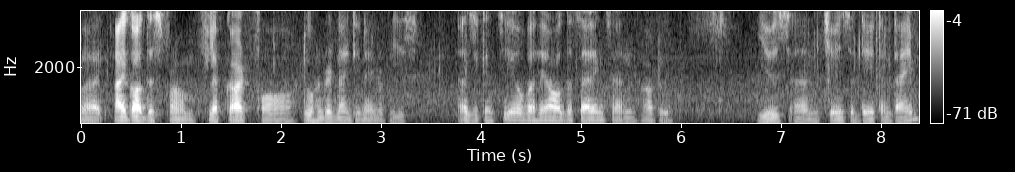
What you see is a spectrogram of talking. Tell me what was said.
But I got this from Flipkart for 299 rupees as you can see over here all the settings and how to use and change the date and time.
